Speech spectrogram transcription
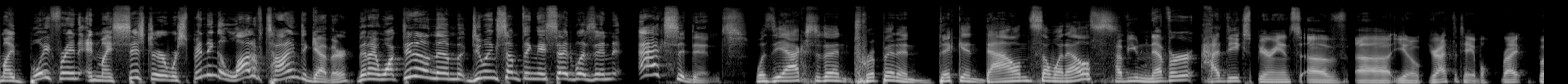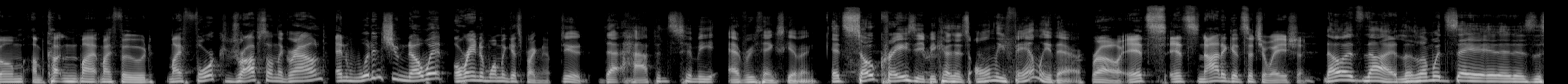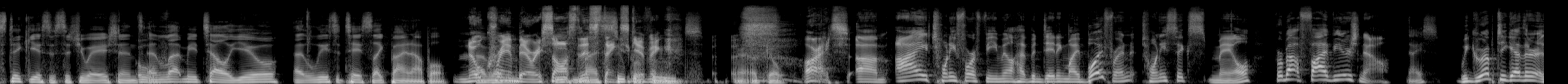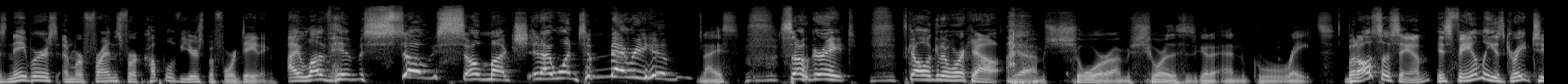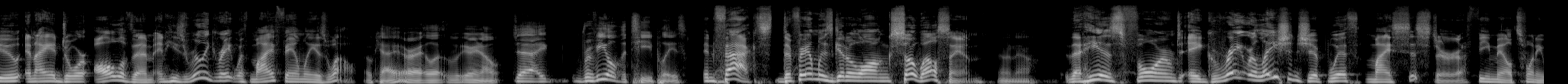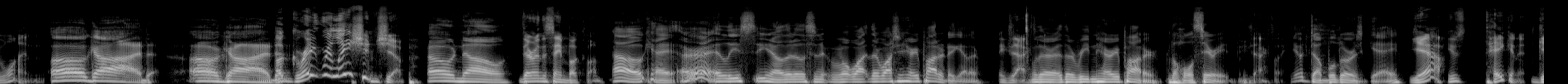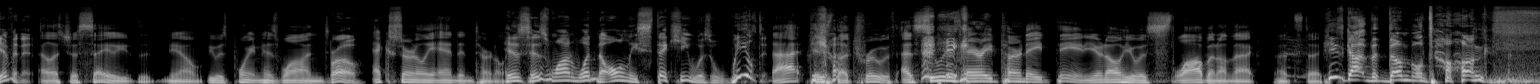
My boyfriend and my sister were spending a lot of time together. Then I walked in on them doing something they said was an accident. Was the accident tripping and dicking down someone else? Have you never had the experience of, uh, you know, you're at the table, right? Boom, I'm cutting my, my food. My fork drops on the ground, and wouldn't you know it, a random woman gets pregnant. Dude, that happens to me every Thanksgiving. It's so crazy because it's only family there. Bro, it's it's not a good situation. No, it's not. Some would say it is the stickiest of situations. Ooh. And let me tell you, at least it tastes like pineapple. No I've been cranberry sauce eating this Thanksgiving. superfoods. All right, let's go. All right. Um, I, 24 female, have been dating my boyfriend, 26 male, for about five years now. Nice. We grew up together as neighbors and were friends for a couple of years before dating. I love him so, so much, and I want to marry him. Nice. So great. It's all going to work out. Yeah, I'm sure. I'm sure this is going to end great. But also, Sam, his family is great too, and I adore all of them, and he's really great with my family as well. Okay. All right. let- You know, uh, reveal the tea, please. In fact, their families get along so well, Sam. Oh, no. That he has formed a great relationship with my sister, a female 21. Oh, God. Oh, God. A great relationship. Oh, no. They're in the same book club. Oh, okay. All right. At least, you know, they're listening. They're watching Harry Potter together. Exactly. They're, they're reading Harry Potter, the whole series. Exactly. You know, Dumbledore is gay. Yeah, he was taking it, giving it. Uh, let's just say, you know, he was pointing his wand Bro, externally and internally. his his wand wasn't the only stick he was wielding. That is the truth. As soon as Harry turned 18, you know he was slobbing on that, that stick. He's got the Dumbledong.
